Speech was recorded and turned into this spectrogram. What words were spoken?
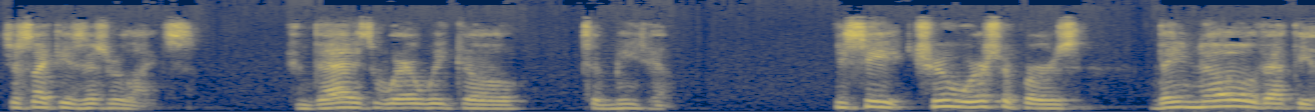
just like these Israelites. And that is where we go to meet him. You see, true worshipers, they know that the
